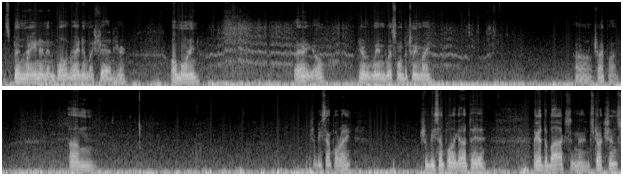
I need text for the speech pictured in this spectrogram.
It's been raining and blowing right in my shed here all morning. There you go. Hear the wind whistling between my uh, tripod. Um, should be simple, right? Should be simple. I got the I got the box and the instructions,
